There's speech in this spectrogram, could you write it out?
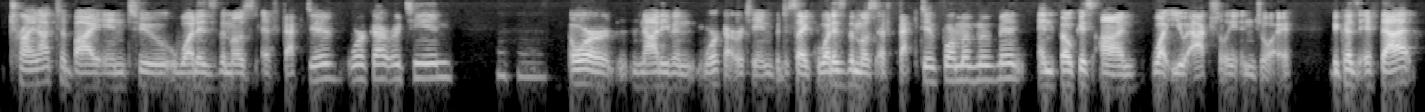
try not to buy into what is the most effective workout routine mm-hmm. or not even workout routine but just like what is the most effective form of movement and focus on what you actually enjoy because if that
